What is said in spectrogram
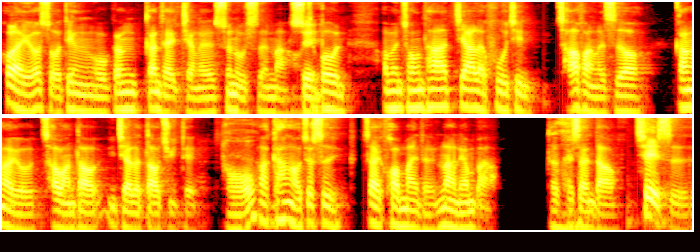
后来有锁定我刚刚才讲的孙鲁生嘛。是。我们从他家的附近查访的时候，刚好有查访到一家的道具店。哦，啊，刚好就是在贩卖的那两把的开山刀。确实，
